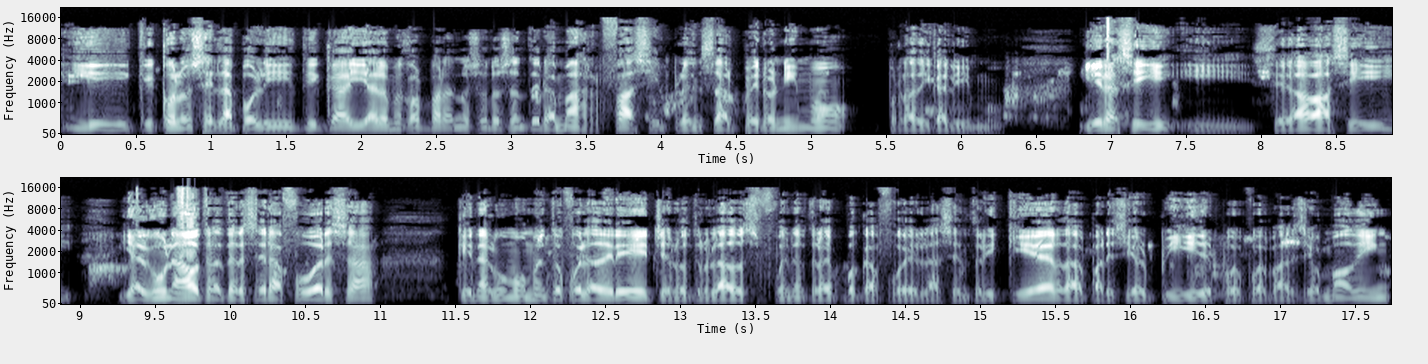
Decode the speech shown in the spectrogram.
y que conoces la política y a lo mejor para nosotros antes era más fácil pensar peronismo radicalismo. Y era así, y se daba así, y alguna otra tercera fuerza, que en algún momento fue la derecha, en otro lado fue en otra época fue la centroizquierda, apareció el PI, después apareció Modin,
